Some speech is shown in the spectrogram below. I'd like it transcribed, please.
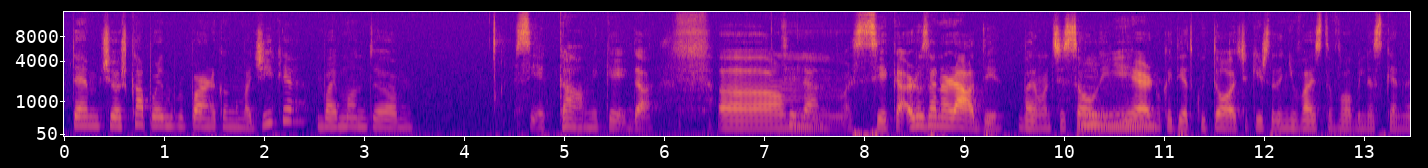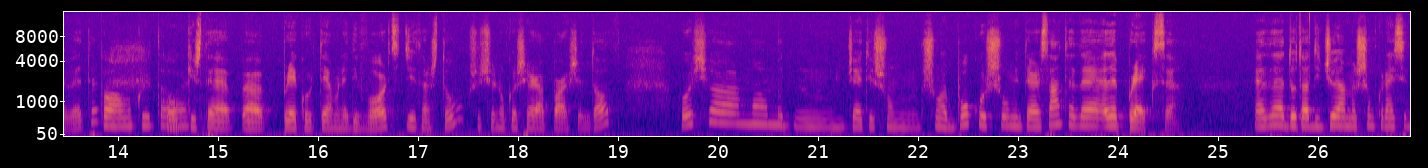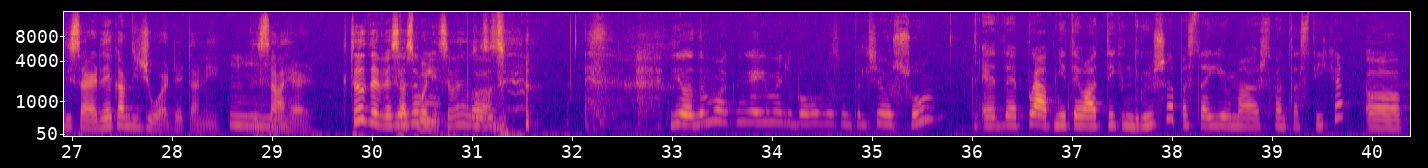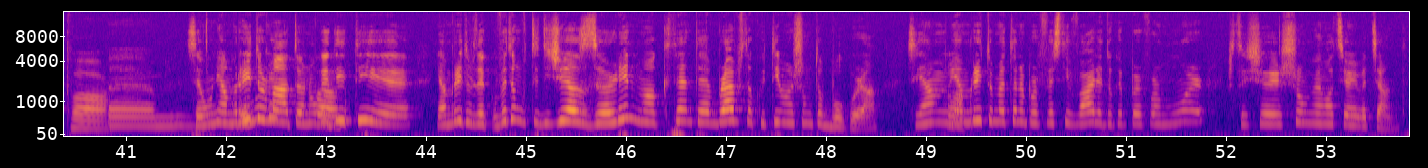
temë që është kapur edhe më përpara në Këngë Magjike, mbaj mend Si e ka Mikejda? Um, Cila? Si e ka Rozana Radi? Mbaj mend që solli mm. një herë, nuk e di a të kujtohet që kishte edhe një vajzë të vogël në skenë me vete. Po, më kujtohet. Ku kishte uh, prekur temën e divorcit gjithashtu, kështu që nuk është hera e parë që ndodh. Por që më më ngjajti shumë shumë e bukur, shumë interesante dhe edhe prekëse. Edhe do ta dëgjoja me shumë kënaqësi disa herë dhe e kam dëgjuar deri tani disa herë. Këtë dhe Vesa jo, Smolic, se vetëm këto të dy. Jo, dhe mua kënga e Irma Libohovës më pëlqeu shumë, edhe prap një tematikë ndryshe, pastaj Irma është fantastike. Ë, uh, po. Um, se unë jam rritur me atë, nuk po. e di ti. Jam rritur dhe vetëm kur dëgjoja zërin më kthente mbrapsht në kujtime shumë të bukura. Se jam po. jam rritur me të nëpër festivale duke performuar, kështu që është shumë emocion i veçantë.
